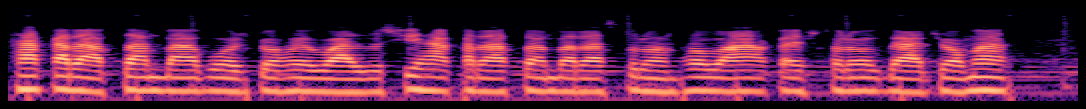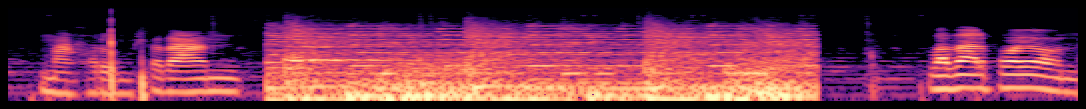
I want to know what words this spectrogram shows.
حق رفتن به باشگاه های ورزشی حق رفتن به رستوران ها و حق اشتراک در جامعه محروم شدند. و در پایان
